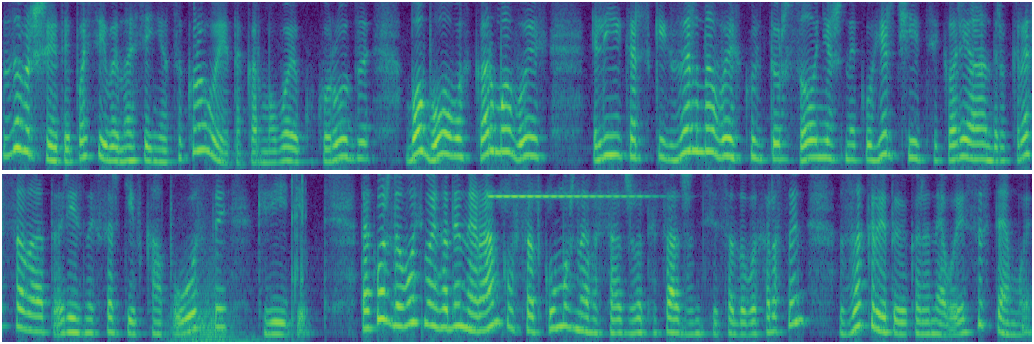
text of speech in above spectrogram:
завершити посіви насіння цукрової та кормової кукурудзи, бобових, кормових, лікарських, зернових культур, соняшнику, гірчиці, коріандру, крес-салату, різних сортів капусти, квітів. Також до 8 години ранку в садку можна висаджувати саджанці садових рослин з закритою кореневою системою.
